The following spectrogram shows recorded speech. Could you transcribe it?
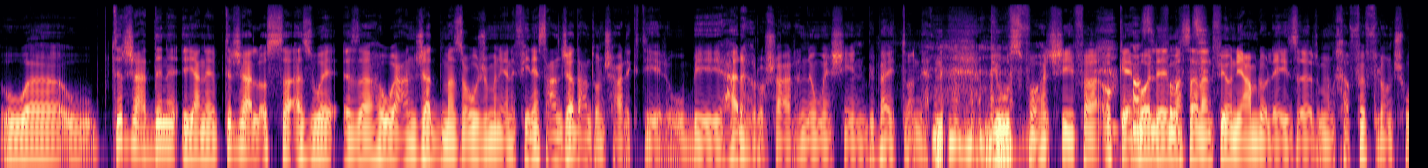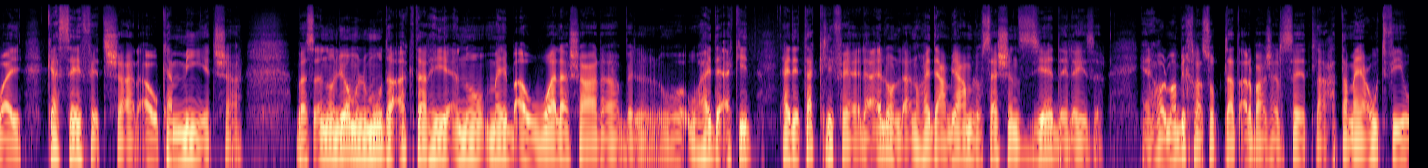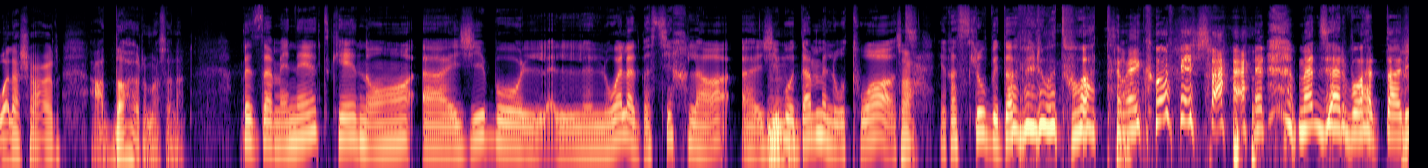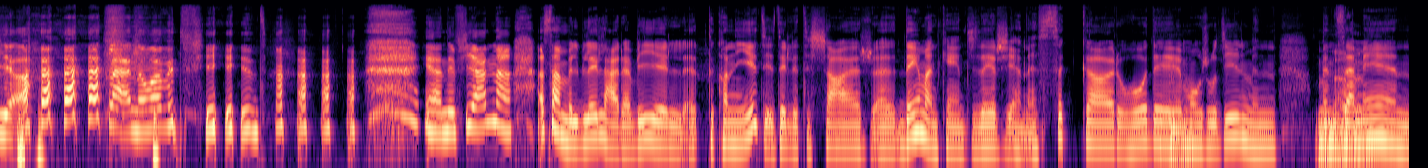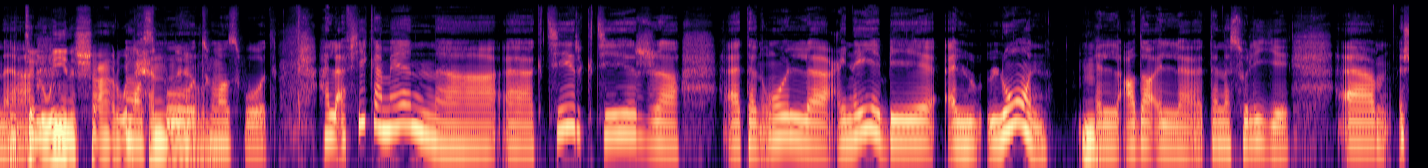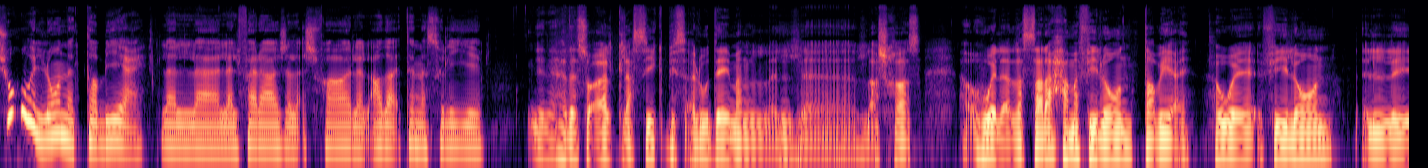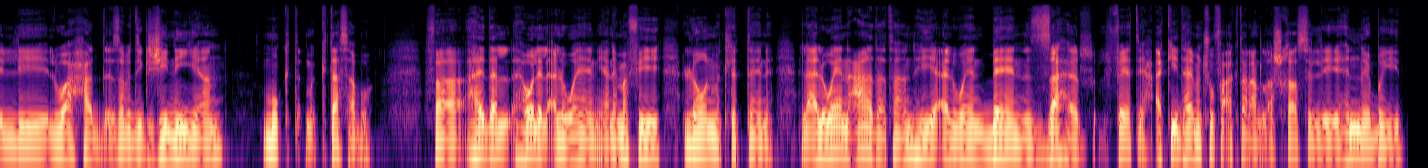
وبترجع الدنيا يعني بترجع القصة أذواق إذا هو عن جد مزعوج من يعني في ناس عن جد عندهم شعر كتير وبيهرهروا شعر هن وماشيين ببيتهم يعني بيوصفوا هالشي. ف OK هول مثلا فيهم يعملوا ليزر بنخفف لهم شوي كثافة الشعر أو كمية شعر. بس إنه اليوم الموضة أكثر هي إنه ما يبقى ولا شعره بال... وهيدي أكيد هيدي تكلفة لهم لأنه هيدي عم بيعملوا سيشنز زيادة ليزر يعني هول ما بيخلصوا بثلاث أربع جلسات لحتى ما يعود فيه ولا شعر على الظهر مثلا. بالزمانات كانوا آه، يجيبوا الولد بس يخلق آه، يجيبوا دم الوطواط. صح. يغسلوه بدم الوطواط. ما يكون في شعر ما تجربوا هالطريقة. لأنه ما بتفيد. يعني في عنا أصلا بالبلاد العربية التقنيات إزالة الشعر آه، دايما كانت دارجة يعني السكر وهودي موجودين من من, زمان. وتلوين الشعر والحنة مزبوط مزبوط هلأ في كمان كمان آه، كتير كتير آه، تنقول عناية باللون الأعضاء التناسلية. شو هو اللون الطبيعي للفراج للأشفار للأعضاء التناسلية؟ يعني هذا سؤال كلاسيك بيسألوه دايما الأشخاص. هو للصراحة ما في لون طبيعي. هو في لون اللي الواحد إذا بدك جينيا مكتسبه. فهيدا هول الألوان يعني ما في لون مثل الثاني الألوان عادة هي ألوان بين الزهر الفاتح أكيد هاي بنشوفها أكثر عند الأشخاص اللي هن بيض.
